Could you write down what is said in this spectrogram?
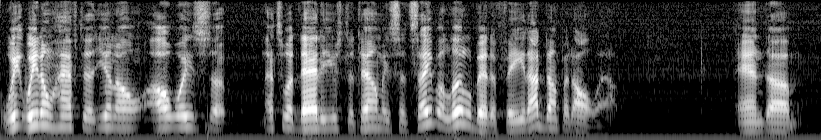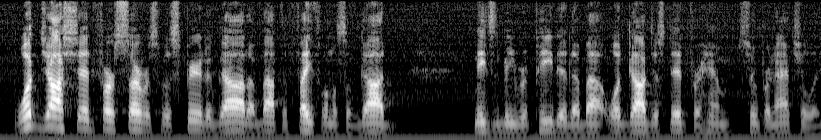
We, we don't have to, you know, always. Uh, that's what Daddy used to tell me. He said, save a little bit of feed. I dump it all out. And um, what Josh said first service with the Spirit of God about the faithfulness of God needs to be repeated about what God just did for him supernaturally,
